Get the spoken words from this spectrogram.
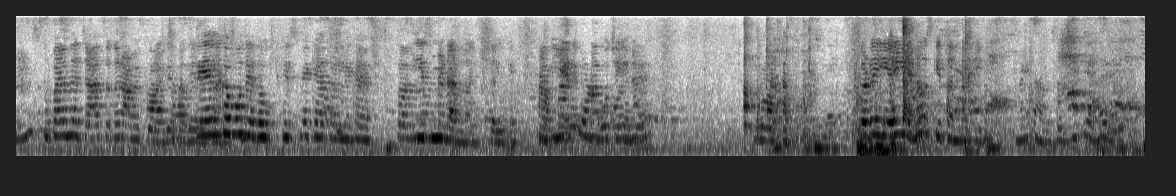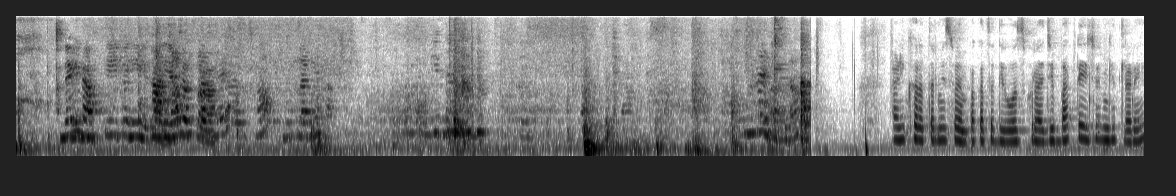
पहले मैं चार चक्कर आमे पूरा। देता तेल का वो दे दो इसमें क्या तलने का है? इसमें डालना है तल के हाँ ये थोड़ा वो चाहिए ना। आटा कड़े यही है ना उसकी तलने की? नहीं ना सब्ज़ी क्या है? नाही ना ती कहीं हा। याच्यात करा. हाँ भूख लगने का आणि खरं तर मी स्वयंपाकाचं दिवसभर अजिबात टेन्शन घेतलं नाही.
